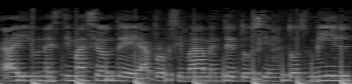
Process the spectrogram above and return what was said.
hay una estimación de aproximadamente 200 mil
